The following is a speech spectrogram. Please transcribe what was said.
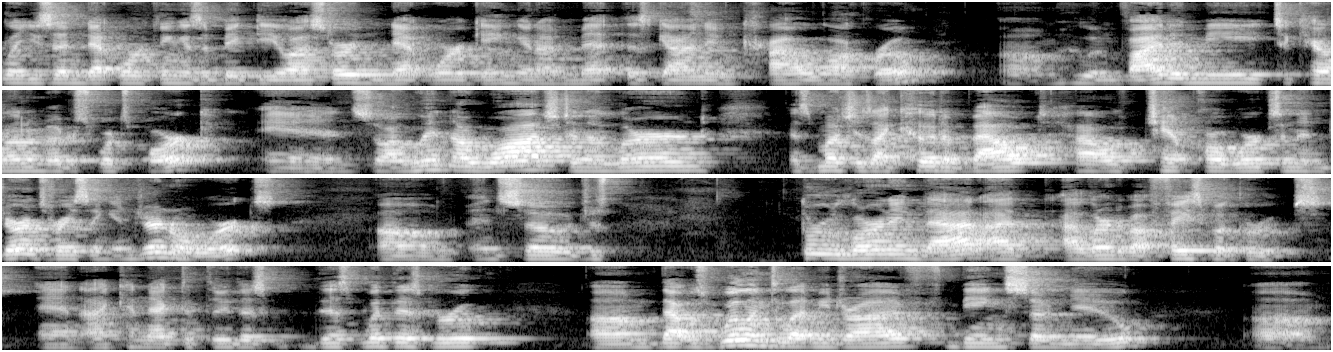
like you said, networking is a big deal. I started networking, and I met this guy named Kyle Lockrow, um, who invited me to Carolina Motorsports Park. And so I went and I watched and I learned as much as I could about how Champ Car works and endurance racing in general works. Um, and so just through learning that, I, I learned about Facebook groups and I connected through this this with this group um, that was willing to let me drive, being so new, um,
